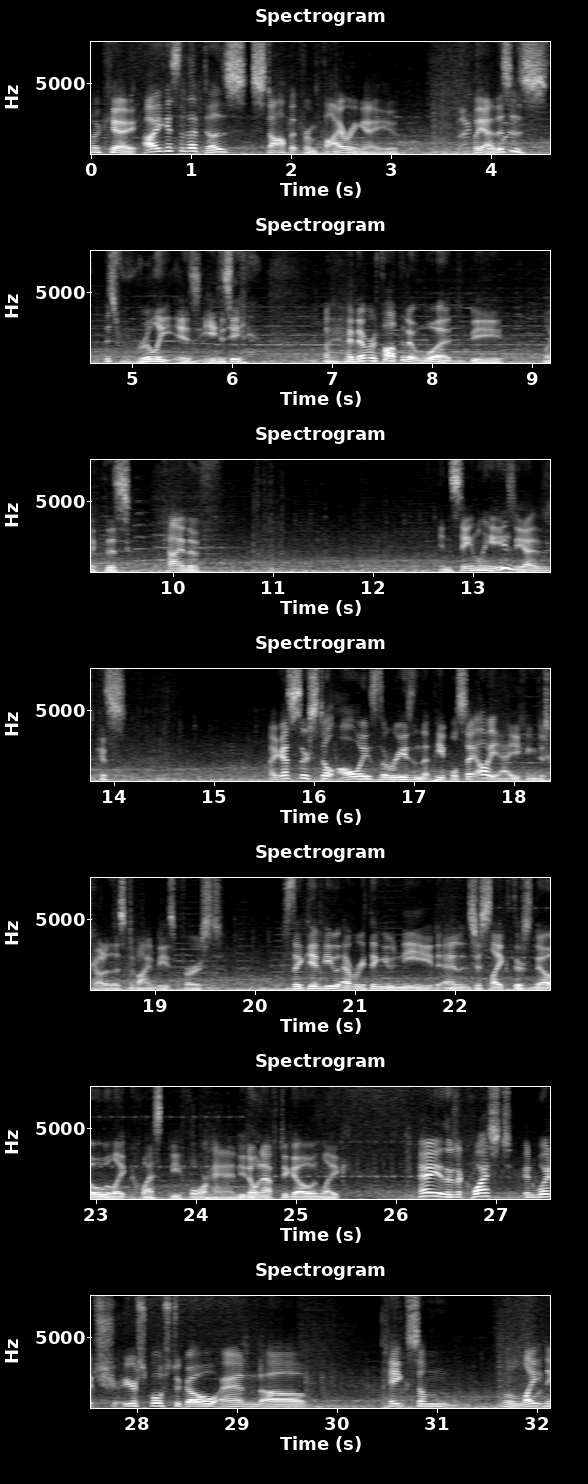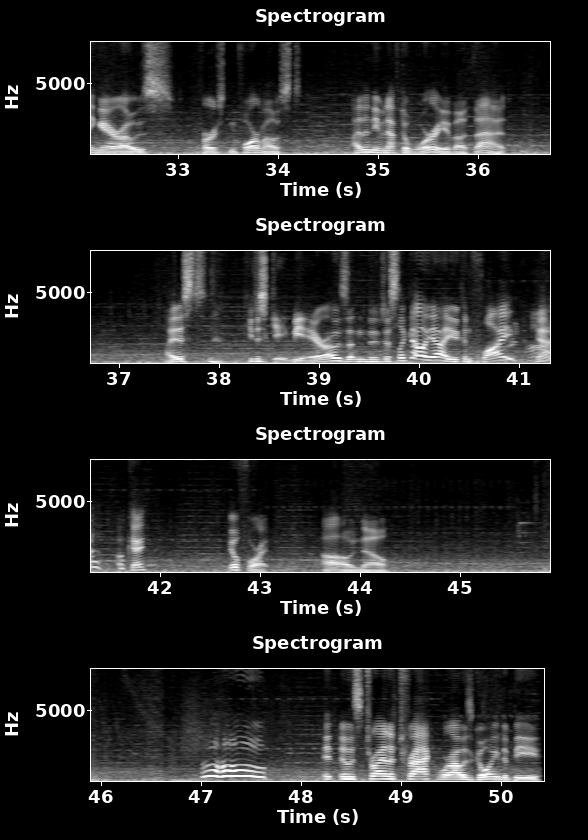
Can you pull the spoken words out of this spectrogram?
Okay, I guess that, that does stop it from firing at you. But yeah, this is this really is easy. I, I never thought that it would be like this kind of insanely easy. I because I, guess there's still always the reason that people say, "Oh yeah, you can just go to this divine beast first. Because they give you everything you need, and it's just like there's no like quest beforehand. You don't have to go and like, hey, there's a quest in which you're supposed to go and uh, take some lightning arrows first and foremost. I didn't even have to worry about that. I just, he just gave me arrows and just like, oh yeah, you can fly? Yeah, okay. Go for it. Oh no. Woohoo! It, it was trying to track where I was going to be.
